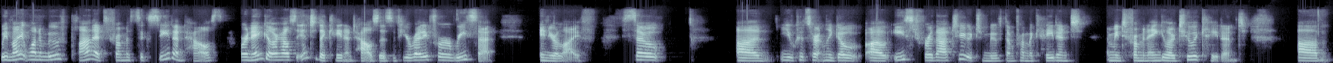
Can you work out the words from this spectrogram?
We might want to move planets from a succedent house or an angular house into the cadent houses if you're ready for a reset in your life. So uh, you could certainly go uh, east for that too, to move them from a cadent, I mean, from an angular to a cadent. Um,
